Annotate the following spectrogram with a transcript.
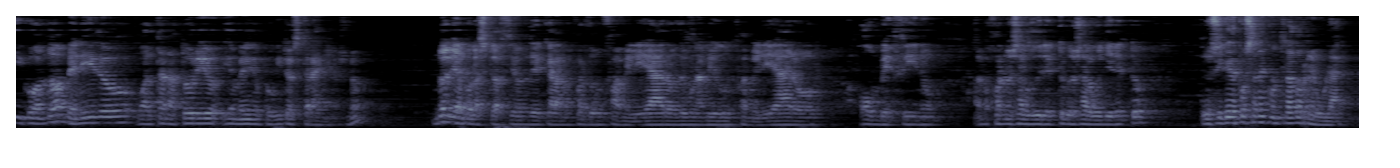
y cuando han venido o al tanatorio y han venido un poquito extraños, ¿no? No ya por la situación de que a lo mejor de un familiar o de un amigo de un familiar o, o un vecino, a lo mejor no es algo directo, pero es algo indirecto, pero sí que después se han encontrado regular.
